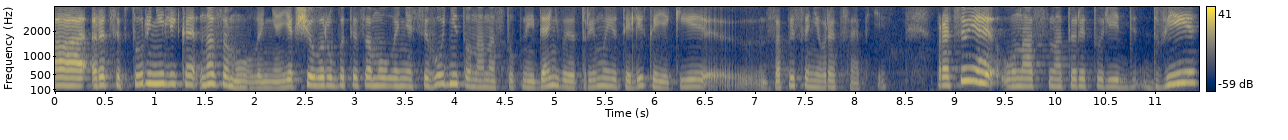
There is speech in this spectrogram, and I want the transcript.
а рецептурні ліки на замовлення. Якщо ви робите замовлення сьогодні, то на наступний день ви отримуєте ліки, які е, записані в рецепті. Працює у нас на території дві,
